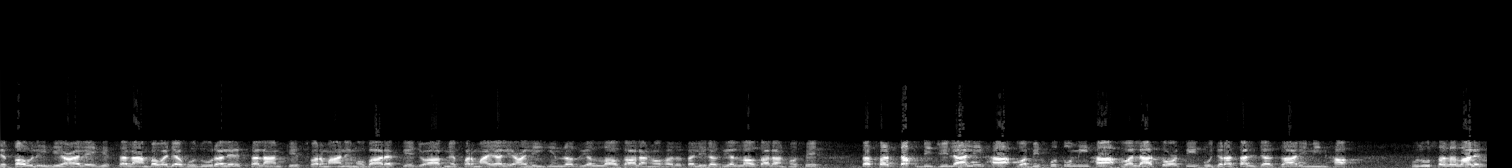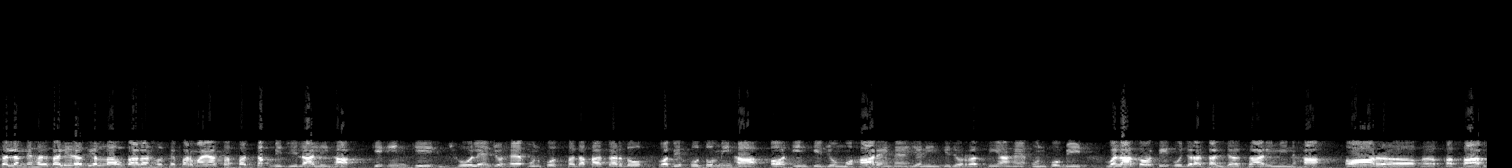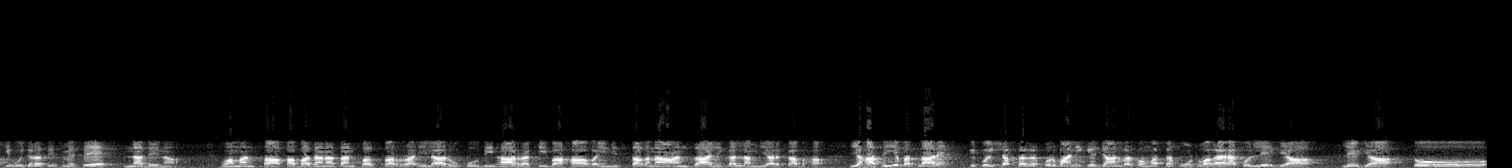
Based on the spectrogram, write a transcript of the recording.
لقوله علیہ السلام، بوجہ حضور علیہ السلام کے اس فرمان مبارک کے جو آپ نے فرمایا علی رضی اللہ تعالیٰ عنہ، حضرت علی رضی اللہ تعالیٰ عنہ سے، تصدق بجلالها وبختمها ولا تعطي اجرت الجزار منها حضور صلی اللہ علیہ وسلم نے حضرت علی رضی اللہ تعالیٰ عنہ سے فرمایا، تصدق بجلالها کہ ان کی جھولیں جو ہے ان کو صدقہ کر دو وبختمها اور ان کی جو مہاریں ہیں یعنی ان کی جو رسیاں ہیں، ان کو بھی ولا تعطي اجرت الجزار منها اور قصاب کی اجرت اس میں سے نہ دینا۔ ومن ساق بدنة فاضطر الى ركوبها ركبها وان استغنى عن ذلك لم يركبها۔ یہاں سے یہ بتلا رہے ہیں کہ کوئی شخص اگر قربانی کے جانور کو مثلا اونٹ وغیرہ کو لے گیا لے گیا۔ تو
